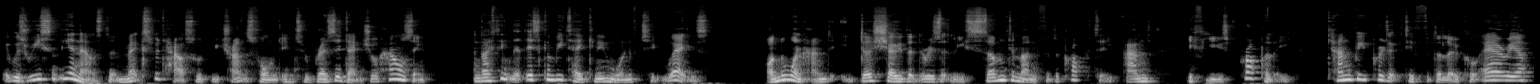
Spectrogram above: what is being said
It was recently announced that Mexford House would be transformed into residential housing, and I think that this can be taken in one of two ways. On the one hand, it does show that there is at least some demand for the property, and, if used properly, can be productive for the local area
